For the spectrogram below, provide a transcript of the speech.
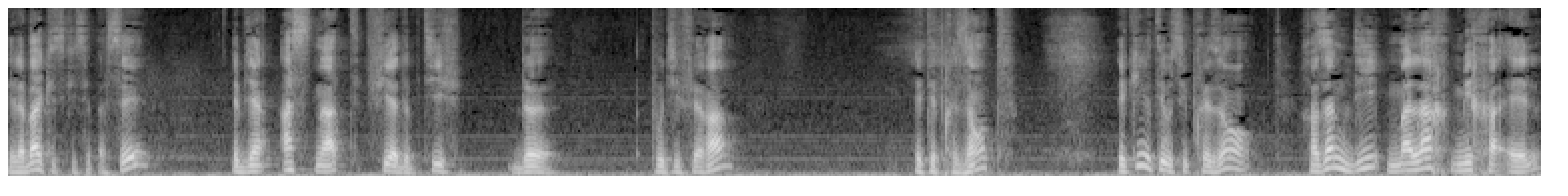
Et là-bas, qu'est-ce qui s'est passé? Eh bien, Asnat, fille adoptive de Poutifera, était présente. Et qui était aussi présent? Nous dit Malach Michael,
